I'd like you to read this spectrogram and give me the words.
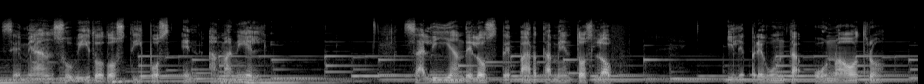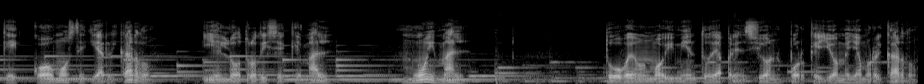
se me han subido dos tipos en Amaniel. Salían de los departamentos Love y le pregunta uno a otro que cómo seguía Ricardo y el otro dice que mal, muy mal. Tuve un movimiento de aprensión porque yo me llamo Ricardo,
